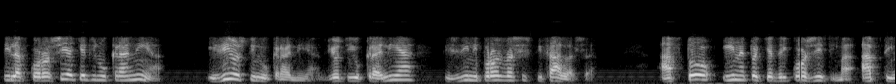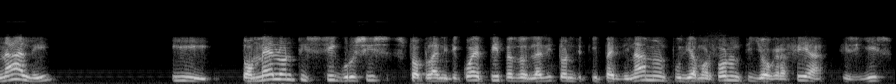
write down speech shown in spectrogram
τη Λευκορωσία και την Ουκρανία. Ιδίως την Ουκρανία, διότι η Ουκρανία της δίνει πρόσβαση στη θάλασσα. Αυτό είναι το κεντρικό ζήτημα. Απ' την άλλη η, το μέλλον της σύγκρουσης στο πλανητικό επίπεδο, δηλαδή των υπερδυνάμεων που διαμορφώνουν τη γεωγραφία της γης,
